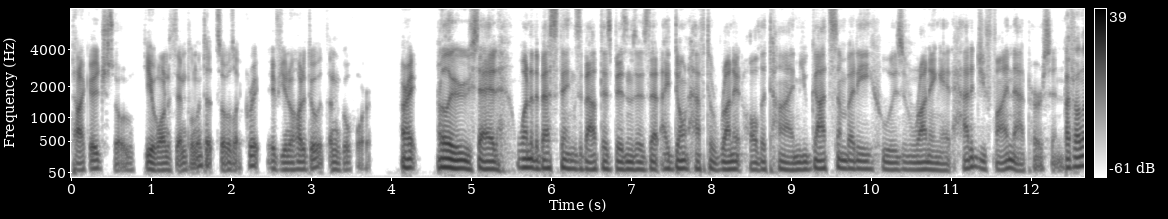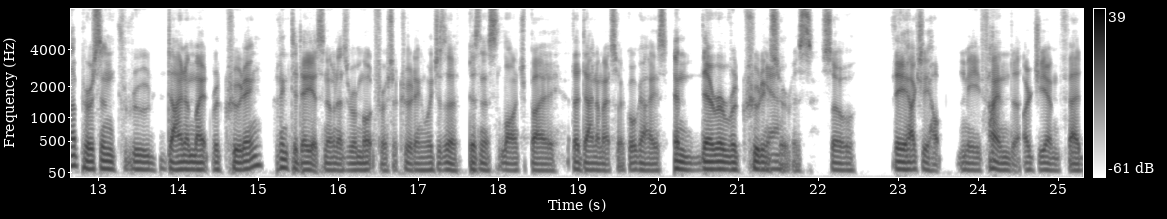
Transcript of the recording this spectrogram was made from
package so he wanted to implement it so it was like great if you know how to do it then go for it all right Earlier, you said one of the best things about this business is that I don't have to run it all the time. You got somebody who is running it. How did you find that person? I found that person through Dynamite Recruiting. I think today it's known as Remote First Recruiting, which is a business launched by the Dynamite Circle guys. And they're a recruiting yeah. service. So they actually helped me find our GM Fed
